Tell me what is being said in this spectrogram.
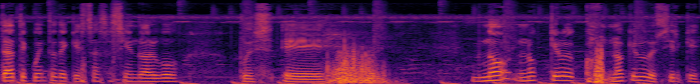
date cuenta de que estás haciendo algo pues eh, no, no quiero, no quiero decir que,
